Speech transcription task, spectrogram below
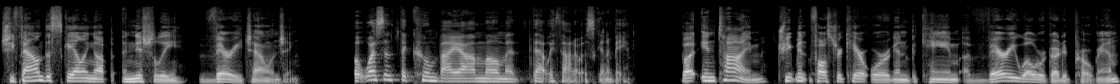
She found the scaling up initially very challenging. It wasn't the kumbaya moment that we thought it was going to be. But in time, Treatment Foster Care Oregon became a very well regarded program.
